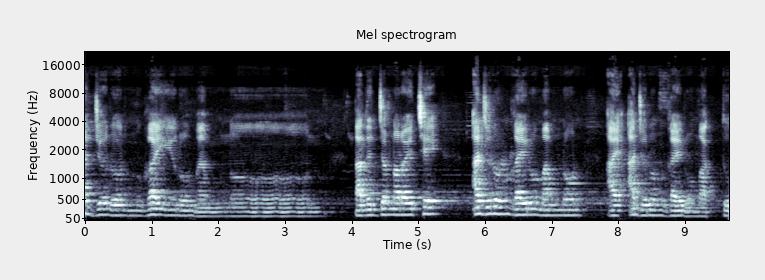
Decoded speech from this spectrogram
আজরুন গায়রু মামনুন। তাদের জন্য রয়েছে আজরুন গায়রু মামনুন, আয় আজরুন গায়রু মাকতু,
